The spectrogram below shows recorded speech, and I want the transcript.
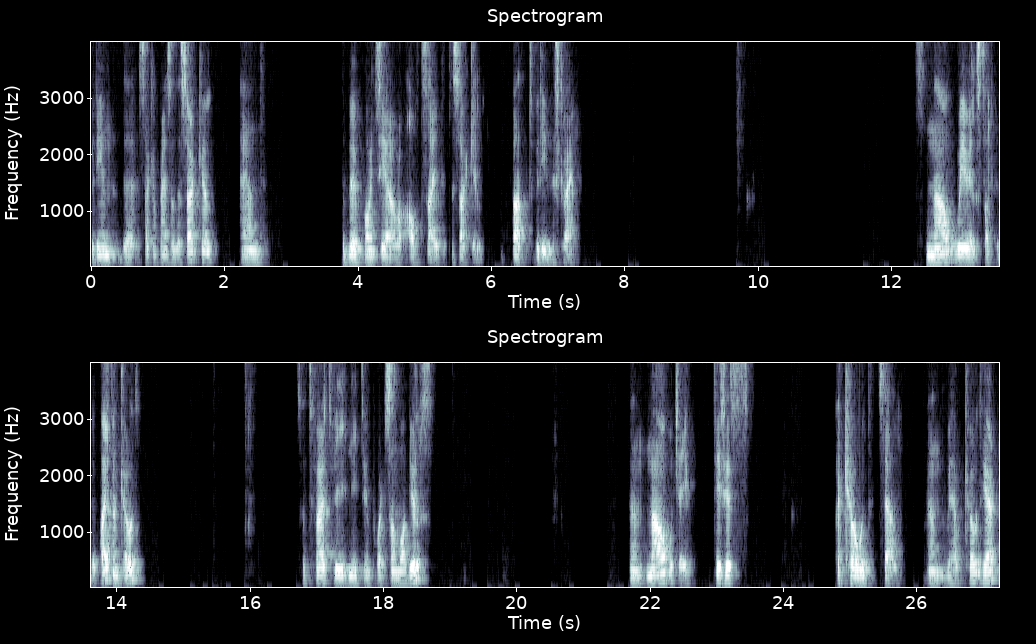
within the circumference of the circle and the blue points here are outside the circle, but within the square. So now we will start with the Python code. So first we need to import some modules. And now, okay, this is a code cell and we have code here.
